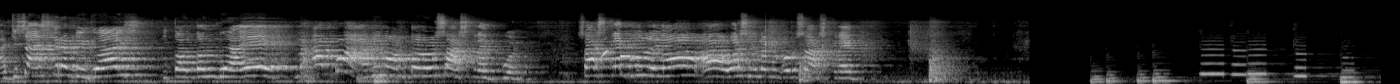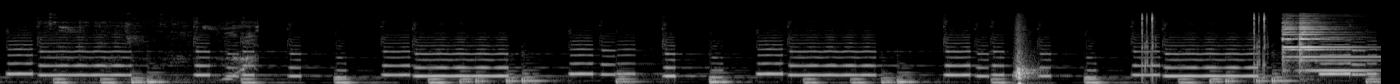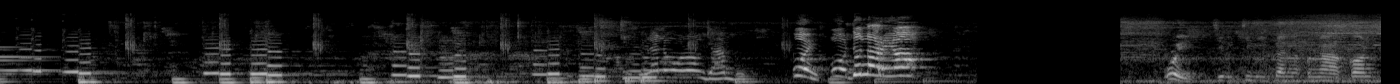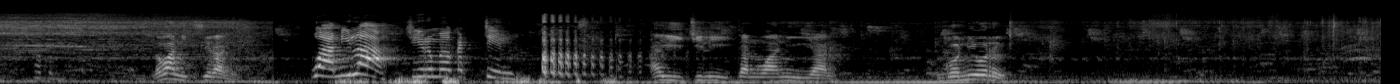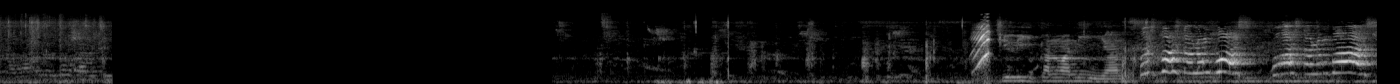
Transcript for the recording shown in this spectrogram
Aja subscribe deh guys, ditonton Woi, cilik-cilikan ngakon-ngakon. Lawan nih kisirani. Wanila, sirma kecil. Ai cilikan wanian. Goni ore. Cilikan wanian. Bos, bos, tolong bos. Bos, tolong bos.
